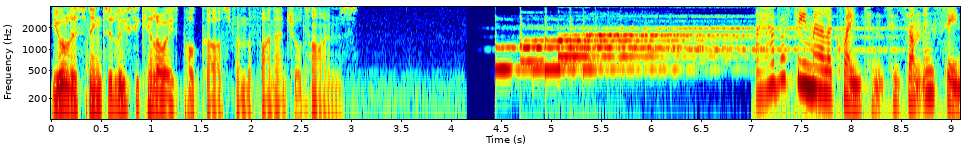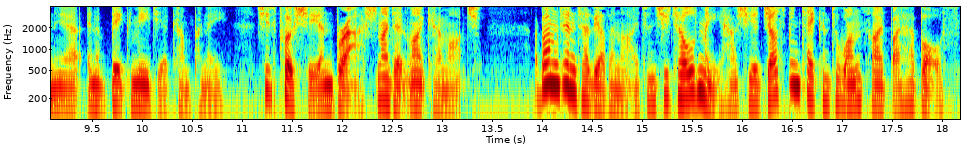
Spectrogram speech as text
You're listening to Lucy Kellaway's podcast from the Financial Times. I have a female acquaintance who's something senior in a big media company. She's pushy and brash, and I don't like her much. I bumped into her the other night, and she told me how she had just been taken to one side by her boss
